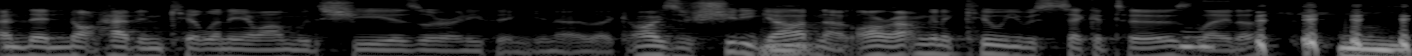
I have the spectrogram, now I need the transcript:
and then not have him kill anyone with shears or anything. You know, like oh, he's a shitty mm. gardener. All right, I'm going to kill you with secateurs mm. later. Mm.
